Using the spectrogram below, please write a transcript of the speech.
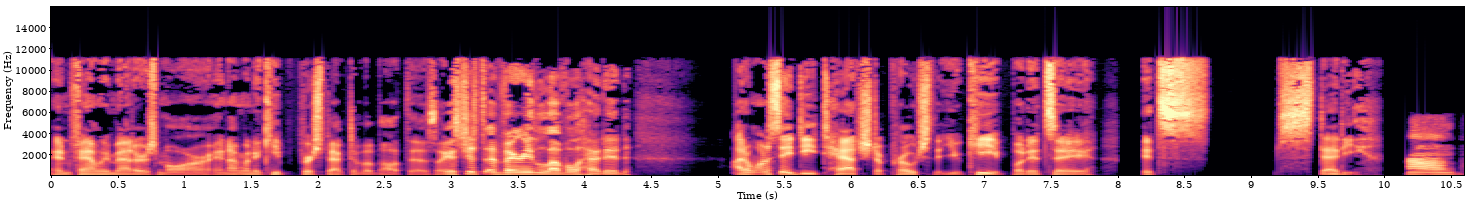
And family matters more, and I'm going to keep perspective about this. Like, it's just a very level headed, I don't want to say detached approach that you keep, but it's a, it's steady. Um,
